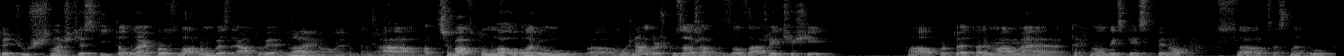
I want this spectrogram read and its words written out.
teď už naštěstí tohle jako zvládnou bezdrátově. Zvládne, no, je to pravda. A, a třeba v tomhle ohledu uh, možná trošku zazářejí Češi, a protože tady máme technologický spin-off z Cessnetu,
